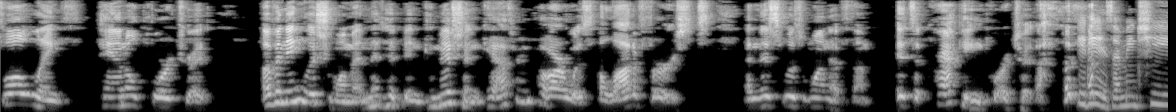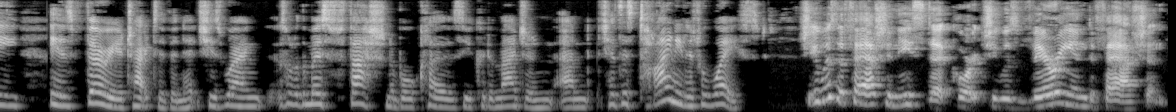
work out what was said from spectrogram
full length panel portrait of an English woman that had been commissioned. Catherine Parr was a lot of firsts, and this was one of them. It's a cracking portrait. it is. I mean, she is very attractive in it. She's wearing sort of the most fashionable clothes you could imagine, and she has this tiny little waist. She was a fashionista at court. She was very into fashion.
